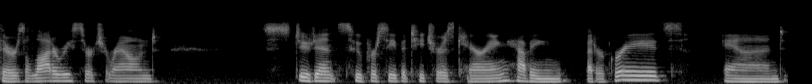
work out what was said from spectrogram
There's a lot of research around students who perceive a teacher as caring, having better grades, and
